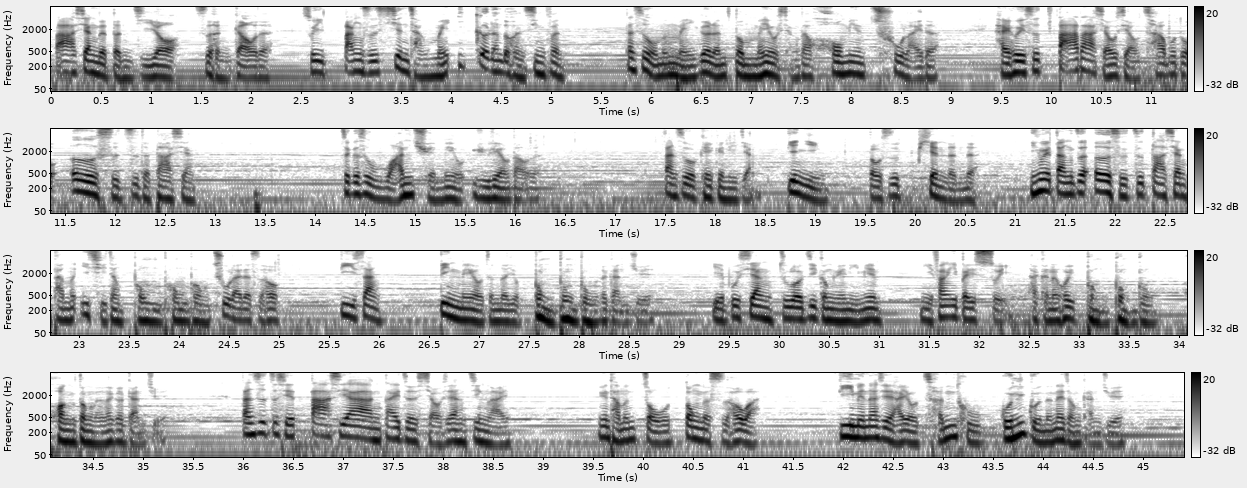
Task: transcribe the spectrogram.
大象的等级哦是很高的，所以当时现场每一个人都很兴奋。但是我们每一个人都没有想到后面出来的还会是大大小小差不多二十只的大象，这个是完全没有预料到的。但是我可以跟你讲，电影都是骗人的。因为当这二十只大象它们一起这样砰砰砰出来的时候，地上并没有真的有砰砰砰的感觉，也不像侏罗纪公园里面你放一杯水，它可能会砰砰砰晃动的那个感觉。但是这些大象带着小象进来，因为他们走动的时候啊，地面那些还有尘土滚滚的那种感觉，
